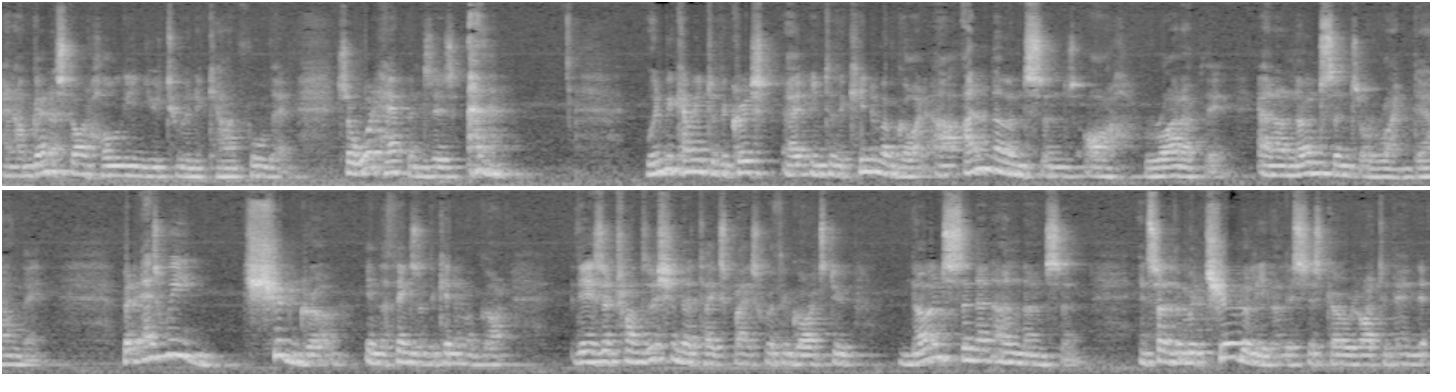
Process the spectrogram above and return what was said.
And I'm going to start holding you to an account for that. So what happens is when we come into the Christ, uh, into the kingdom of God, our unknown sins are right up there, and our known sins are right down there. But as we should grow in the things of the kingdom of God, there's a transition that takes place with regards to known sin and unknown sin. And so the mature believer, let's just go right to the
